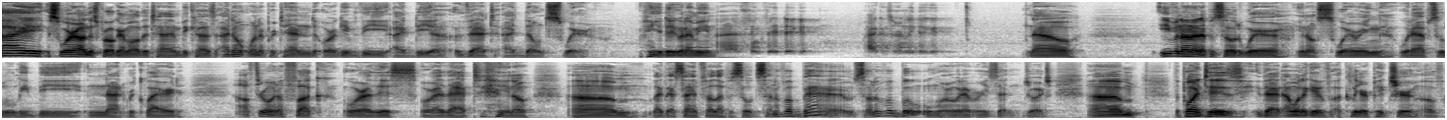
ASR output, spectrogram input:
I swear on this program all the time because I don't want to pretend or give the idea that I don't swear. You dig what I mean? I think they dig it. I can certainly dig it. Now, even on an episode where, you know, swearing would absolutely be not required, I'll throw in a fuck or a this or a that, you know, um, like that Seinfeld episode, son of a bam, son of a boom, or whatever he said, George. Um, the point is that I want to give a clear picture of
